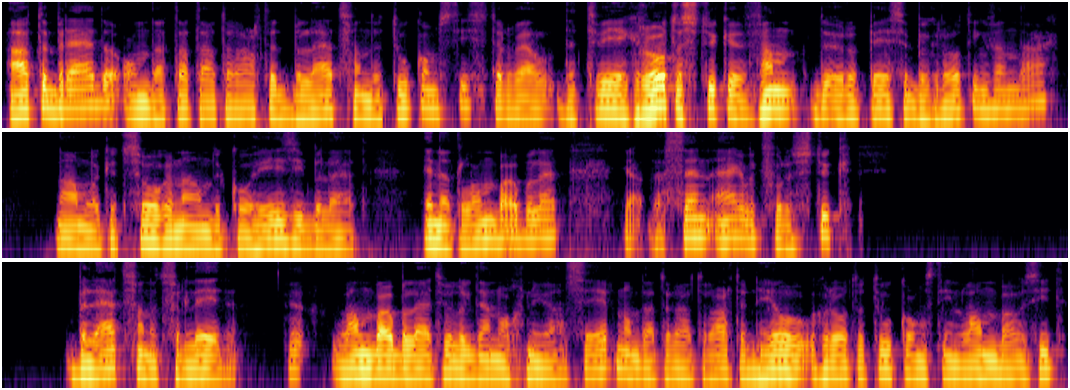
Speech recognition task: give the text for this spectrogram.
uit te breiden, omdat dat uiteraard het beleid van de toekomst is, terwijl de twee grote stukken van de Europese begroting vandaag, namelijk het zogenaamde cohesiebeleid en het landbouwbeleid, ja, dat zijn eigenlijk voor een stuk beleid van het verleden. Ja. Landbouwbeleid wil ik dan nog nuanceren, omdat er uiteraard een heel grote toekomst in landbouw zit,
